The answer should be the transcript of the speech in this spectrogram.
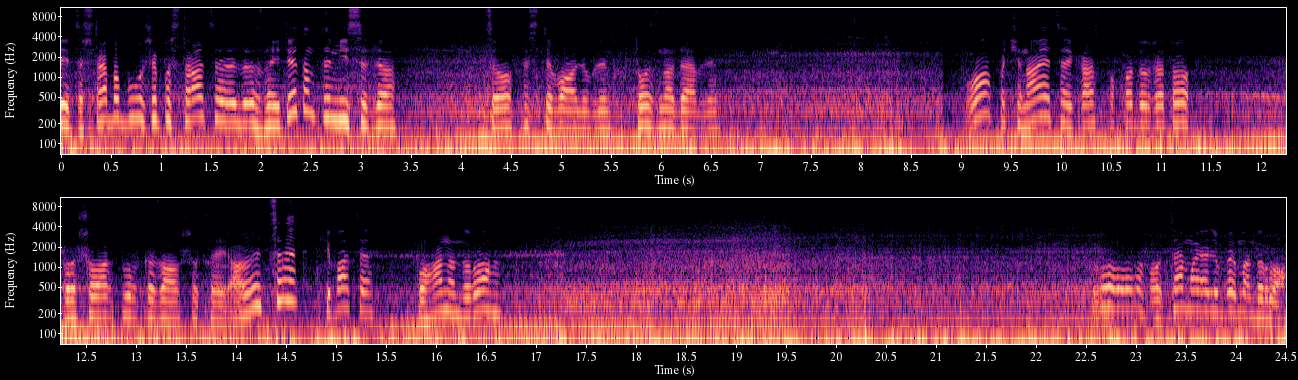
Блін, це ж треба було ще постаратися знайти там це місце для цього фестивалю, блін. Хто знаде, блін. О, починається якраз походу вже то, про що Артур казав, що це. Але це хіба це погана дорога? О, оце моя любима дорога.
